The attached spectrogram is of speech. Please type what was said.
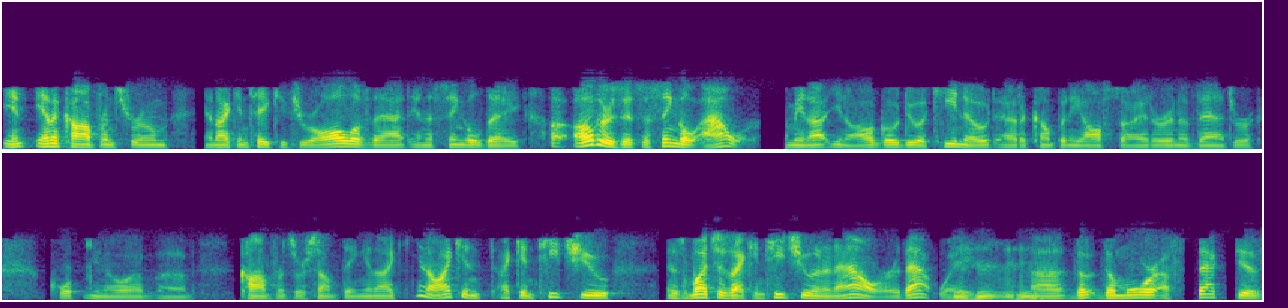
in in a conference room and I can take you through all of that in a single day. Uh, others it's a single hour. I mean, I you know, I'll go do a keynote at a company offsite or an event or corp, you know, a, a conference or something and I you know, I can I can teach you as much as I can teach you in an hour that way. Mm-hmm, mm-hmm. Uh, the the more effective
